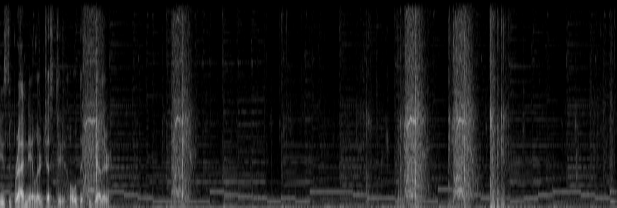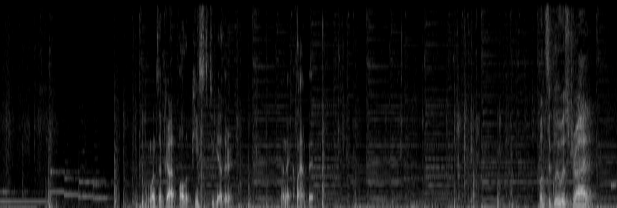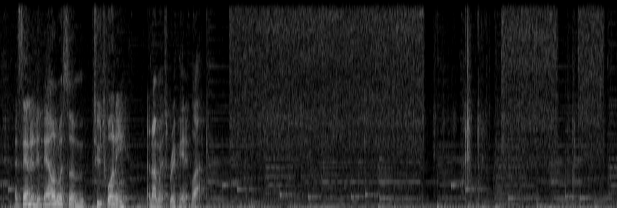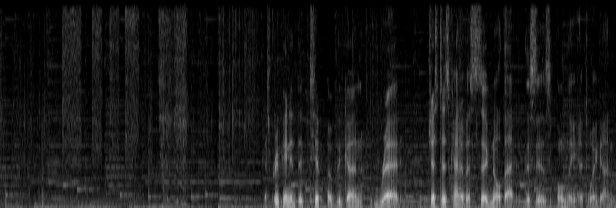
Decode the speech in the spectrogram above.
Use the brad nailer just to hold it together. Once I've got all the pieces together, then I clamp it. Once the glue is dry, I sanded it down with some 220 and I'm going to spray paint it black. I spray painted the tip of the gun red just as kind of a signal that this is only a toy gun.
